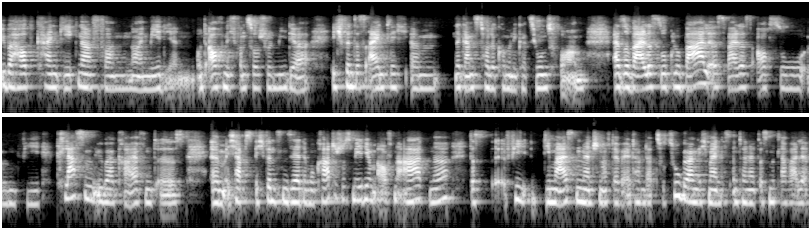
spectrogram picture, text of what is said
überhaupt kein Gegner von neuen Medien und auch nicht von Social Media. Ich finde das eigentlich ähm, eine ganz tolle Kommunikationsform. Also weil es so global ist, weil es auch so irgendwie klassenübergreifend ist. Ähm, ich ich finde es ein sehr demokratisches Medium auf eine Art. Ne? Das, äh, viel, die meisten Menschen auf der Welt haben dazu Zugang. Ich meine, das Internet ist mittlerweile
